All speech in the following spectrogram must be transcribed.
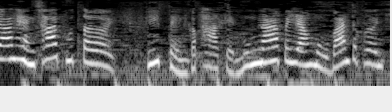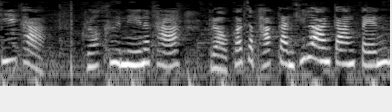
ยานแห่งชาติพุเตย พี่เป่งก็พาเก๋มุ่งหน้าไปยังหมู่บ้านตะเพินขี้ค่ะ เพราะคืนนี้นะคะ เราก็จะพักกันที่ลานกลางเต็นท์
